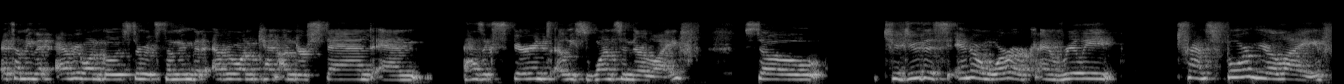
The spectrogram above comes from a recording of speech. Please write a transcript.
It's something that everyone goes through. It's something that everyone can understand and has experienced at least once in their life. So to do this inner work and really transform your life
